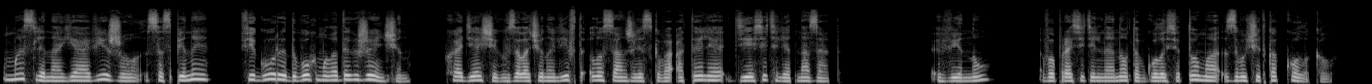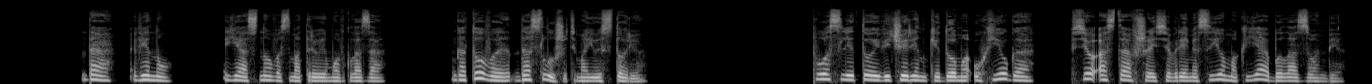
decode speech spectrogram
Мысленно я вижу со спины фигуры двух молодых женщин, входящих в золоченый лифт лос-анджелесского отеля 10 лет назад. «Вину?» — вопросительная нота в голосе Тома звучит как колокол. «Да, вину». Я снова смотрю ему в глаза. Готовы дослушать мою историю. После той вечеринки дома у Хьюга все оставшееся время съемок я была зомби.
